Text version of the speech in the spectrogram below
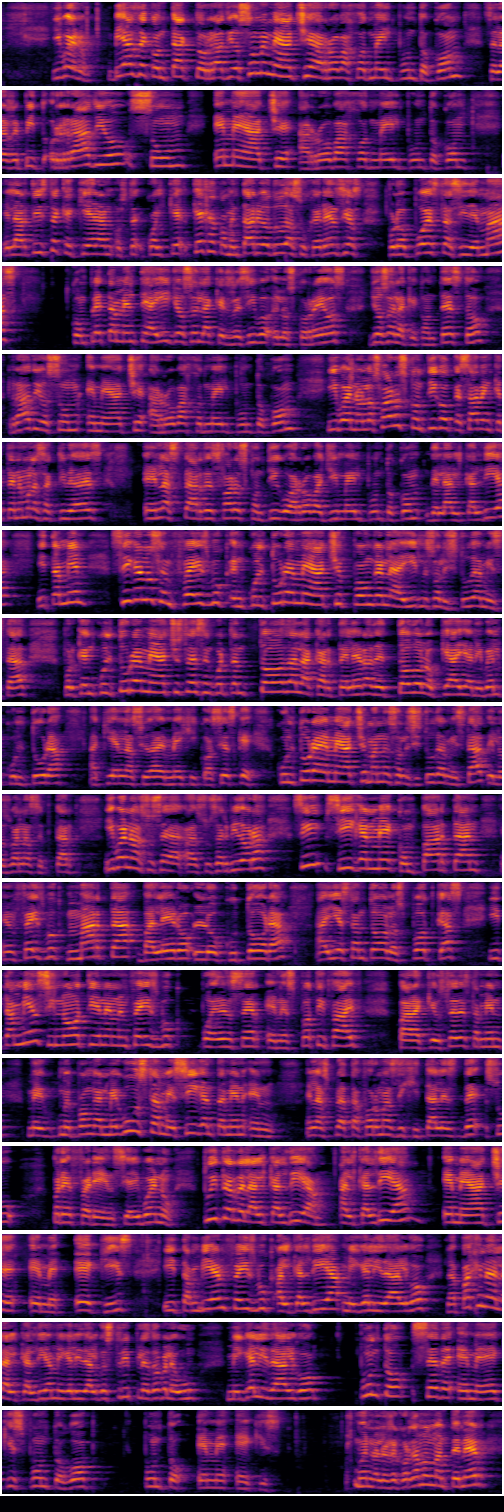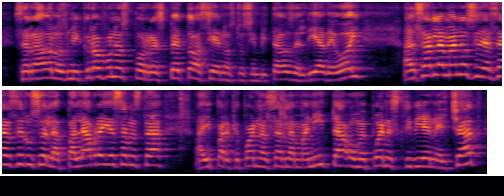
Y bueno, vías de contacto, hotmail.com Se las repito, hotmail.com El artista que quieran, usted, cualquier queja, comentario, dudas, sugerencias, propuestas y demás completamente ahí. Yo soy la que recibo los correos, yo soy la que contesto. hotmail.com Y bueno, los faros contigo que saben que tenemos las actividades en las tardes, faroscontigo arroba de la alcaldía. Y también síganos en Facebook, en Cultura MH, pónganle ahí la solicitud de amistad, porque en Cultura MH ustedes encuentran toda la cartelera de todo lo que hay a nivel cultura aquí en la Ciudad de México. Así es que Cultura MH manden solicitud de amistad y los van a aceptar. Y bueno, a su, a su servidora, sí, síganme, compartan en Facebook Marta Valero Locutora. Ahí están todos los podcasts. Y también si no tienen en Facebook, pueden ser en Spotify para que ustedes también me, pongan me gusta, me sigan también en, en las plataformas digitales de su preferencia. Y bueno, Twitter de la alcaldía, alcaldía MHMX y también Facebook Alcaldía Miguel Hidalgo. La página de la Alcaldía Miguel Hidalgo es www.miguelhidalgo.cdmx.gov.mx. Bueno, les recordamos mantener cerrados los micrófonos por respeto hacia nuestros invitados del día de hoy. Alzar la mano si desean hacer uso de la palabra, ya saben, está ahí para que puedan alzar la manita o me pueden escribir en el chat.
